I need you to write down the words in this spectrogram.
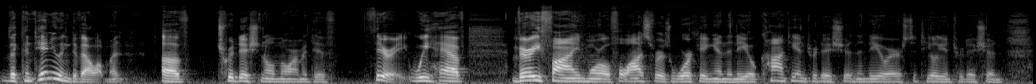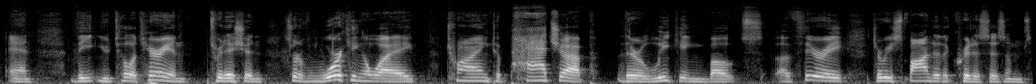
the continuing development of traditional normative theory. We have very fine moral philosophers working in the neo Kantian tradition, the neo Aristotelian tradition, and the utilitarian tradition, sort of working away, trying to patch up their leaking boats of theory to respond to the criticisms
